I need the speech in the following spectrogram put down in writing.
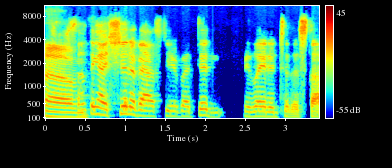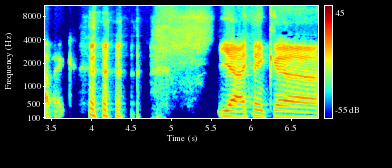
Um, Something I should have asked you, but didn't related to this topic. yeah, I think uh,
